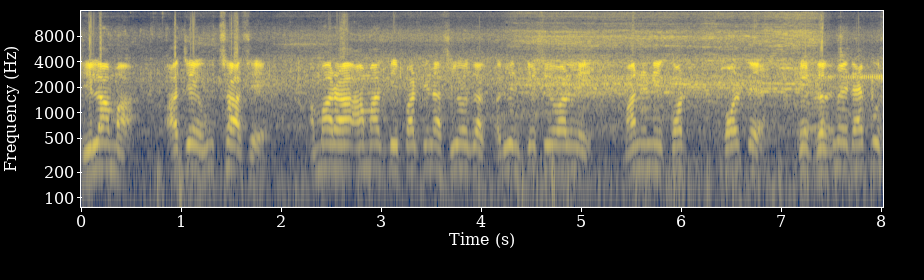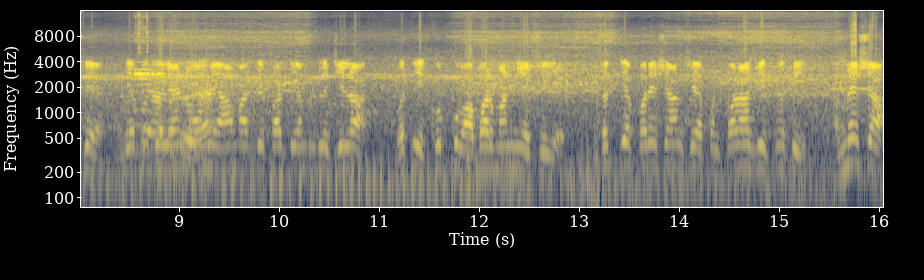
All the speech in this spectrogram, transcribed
જિલ્લામાં આજે ઉત્સાહ છે. અમારા આમ આદમી પાર્ટીના સંયોજક અરવિંદ કેજરીવાલની માનનીય કોર્ટ, કોર્ટે જે જજમેન્ટ આપ્યું છે તે બદલ એનો અમે આમ આદમી પાર્ટી અમરેલી જિલ્લા વતી ખૂબ ખૂબ આભાર માનીએ છીએ. સત્ય પરેશાન છે, પણ પરાજિત નથી. હંમેશા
